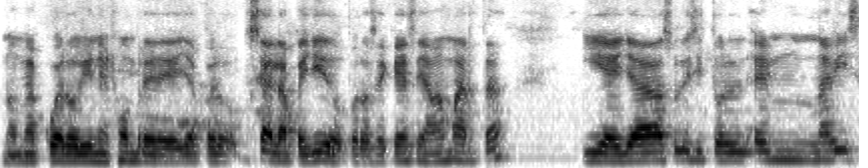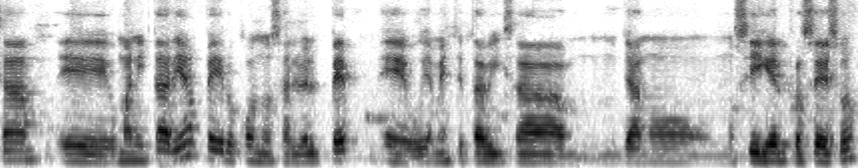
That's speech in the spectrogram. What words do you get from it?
no me acuerdo bien el nombre de ella, pero, o sea, el apellido, pero sé que se llama Marta, y ella solicitó una visa eh, humanitaria, pero cuando salió el PEP, e eh, obviamente esta visa ya no, no sigue el proceso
